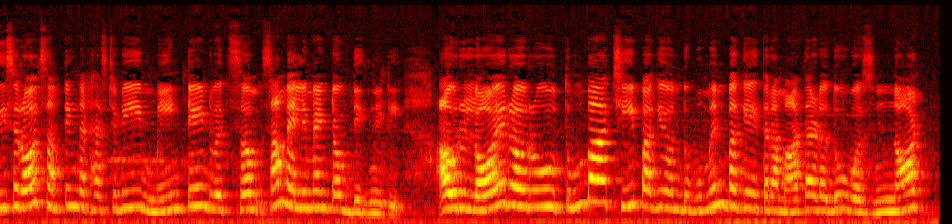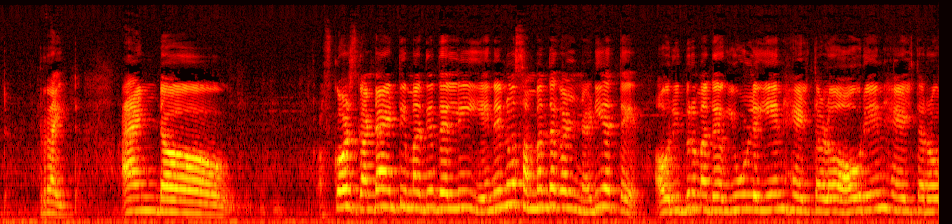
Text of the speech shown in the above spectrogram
these are all something that has to be maintained with some some element of dignity ಅವರು ಲಾಯರ್ ಅವರು ತುಂಬಾ ಚೀಪ್ ಆಗಿ ಒಂದು ವುಮೆನ್ ಬಗ್ಗೆ ಈ ತರ ಮಾತಾಡೋದು was not right and of course ಗಂಡ ಹೆಂಡತಿ ಮಧ್ಯದಲ್ಲಿ ಏನೇನೋ ಸಂಬಂಧಗಳು ನಡೆಯುತ್ತೆ. ಅವರಿಬ್ಬರ ಮಧ್ಯ ಇವಳು ಏನು ಹೇಳ್ತಾಳೋ, ಅವ್ರು ಏನು ಹೇಳ್ತಾರೋ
